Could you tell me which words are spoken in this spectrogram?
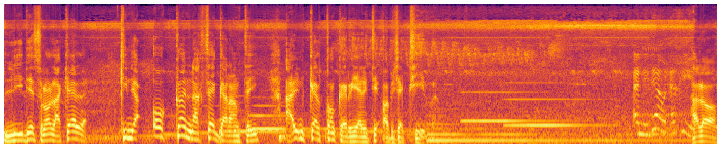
l'idée selon laquelle qu'il n'y a aucun accès garanti à une quelconque réalité objective. Alors,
